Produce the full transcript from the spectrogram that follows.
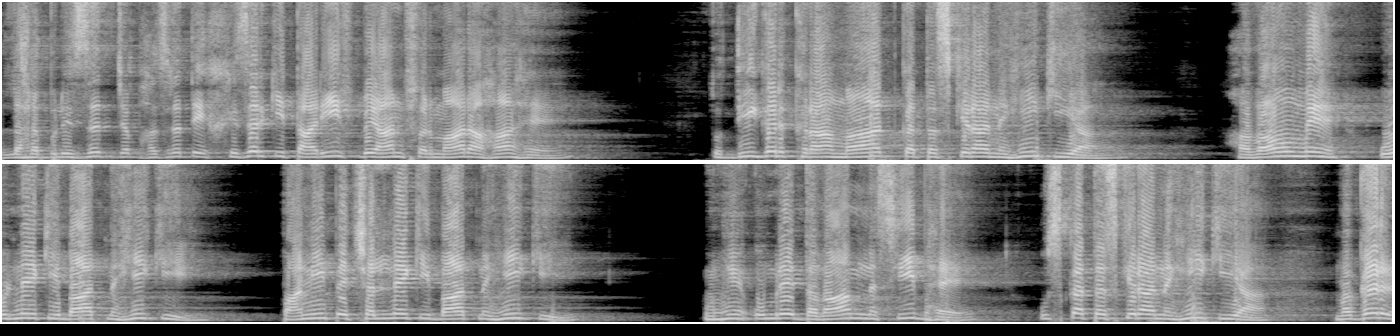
اللہ رب العزت جب حضرت خضر کی تعریف بیان فرما رہا ہے، تو دیگر کرامات کا تذکرہ نہیں کیا، ہواؤں میں اڑنے کی بات نہیں کی، پانی پہ چلنے کی بات نہیں کی، انہیں عمر دوام نصیب ہے، اس کا تذکرہ نہیں کیا۔ مگر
